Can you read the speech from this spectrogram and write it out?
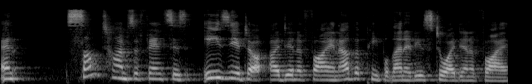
And sometimes offense is easier to identify in other people than it is to identify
